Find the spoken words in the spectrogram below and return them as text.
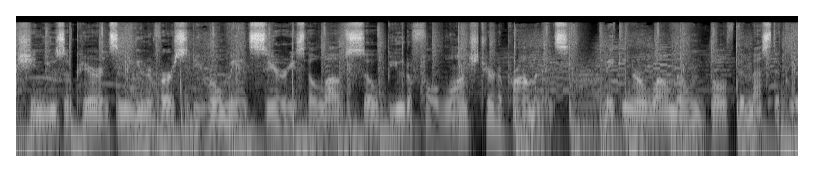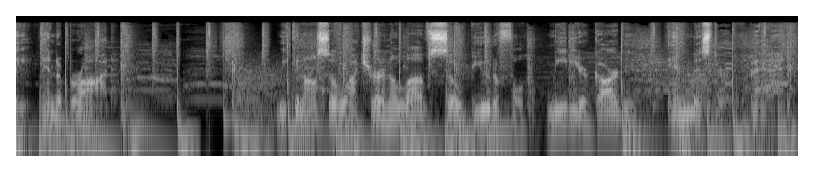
Shen Yue's appearance in the university romance series The Love So Beautiful launched her to prominence, making her well-known both domestically and abroad. We can also watch her in A Love So Beautiful, Meteor Garden, and Mr. Bad.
